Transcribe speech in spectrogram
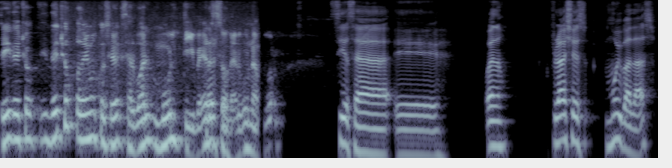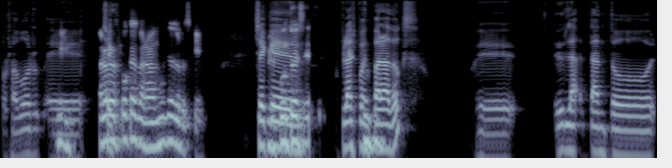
Sí, de hecho, de hecho podríamos considerar que salvó al multiverso de alguna forma. Sí, o sea, eh, bueno, Flash es muy badass, por favor. Eh, Ahora pocas para muchos de los que. Cheque Flashpoint Paradox. Eh, la, tanto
